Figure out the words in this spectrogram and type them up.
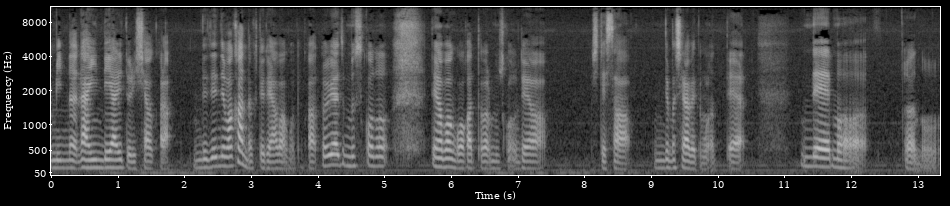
みんな LINE でやり取りしちゃうから。で全然分かんなくて電話番号とか。とりあえず息子の電話番号分かったから息子の電話してさでも調べてもらって。でまああの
